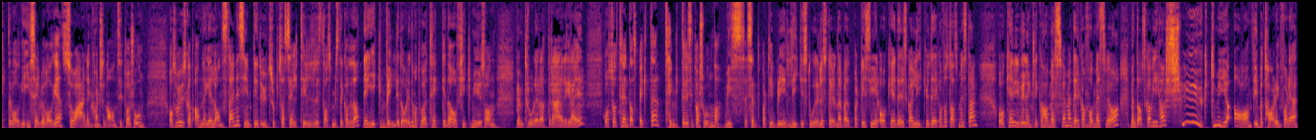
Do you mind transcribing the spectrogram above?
etter valget, i selve valget, så er det kanskje en annen situasjon. Og så må vi huske at anlegget Landstein i sin tid utropte seg selv til statsministerkandidat. Det gikk veldig dårlig. De måtte bare trekke det og fikk mye sånn 'Hvem tror dere at dere er?' greier. Og så tredje aspektet. Tenk dere situasjonen, da. Hvis Senterpartiet blir like store eller større enn Arbeiderpartiet, sier ok, dere skal likevel, dere kan få statsministeren. Ok, vi vil egentlig ikke ha med SV, men dere kan få med SV òg. Men da skal vi ha sjukt mye annet i betaling for det.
